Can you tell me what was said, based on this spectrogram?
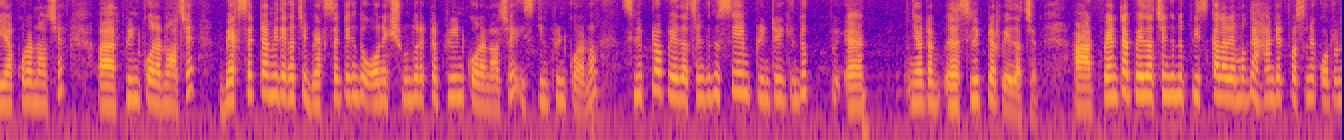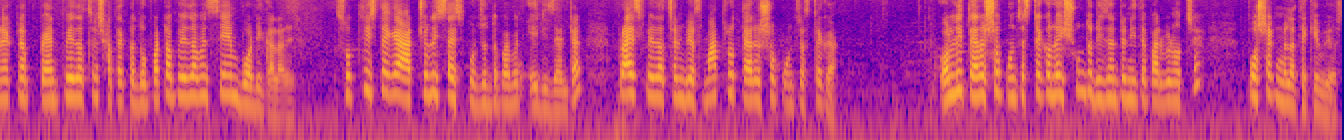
ইয়া করানো আছে প্রিন্ট করানো আছে। ব্যাক সাইডটা আমি দেখাচ্ছি ব্যাক সাইডটা কিন্তু অনেক সুন্দর একটা প্রিন্ট করানো আছে স্ক্রিন প্রিন্ট করানো। স্লিপটাও পেয়ে যাচ্ছেন কিন্তু সেম প্রিন্টের কিন্তু এটা স্লিপটা পেয়ে যাচ্ছেন। আর প্যান্টটা পেয়ে যাচ্ছেন কিন্তু পিস কালারের মধ্যে হান্ড্রেড পার্সেন্ট কটনের একটা প্যান্ট পেয়ে যাচ্ছেন, সাথে একটা দোপাট্টা পেয়ে যাবেন সেম বডি কালারের ছত্রিশ থেকে আটচল্লিশ সাইজ পর্যন্ত পাবেন এই ডিজাইনটার প্রাইস পেয়ে যাচ্ছেন বিএস মাত্র তেরোশো পঞ্চাশ টাকা। অনলি তেরোশো পঞ্চাশ টাকা হলে এই সুন্দর ডিজাইনটা নিতে পারবেন হচ্ছে পোশাক মেলা থেকে বিএস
